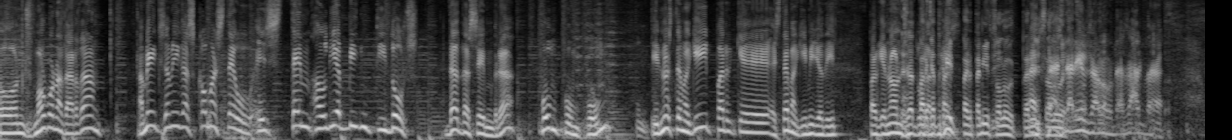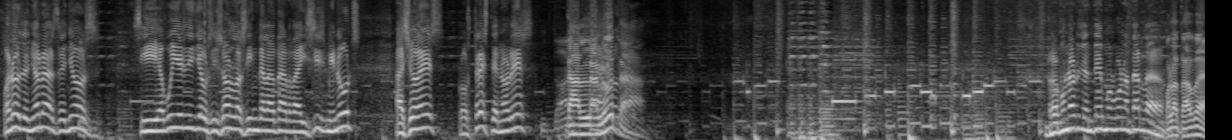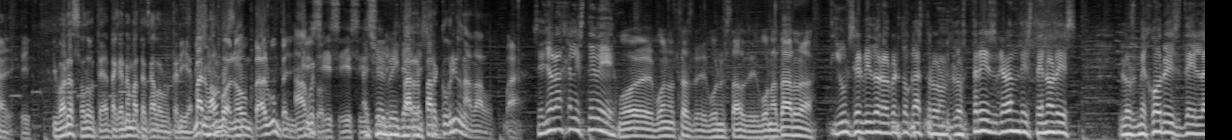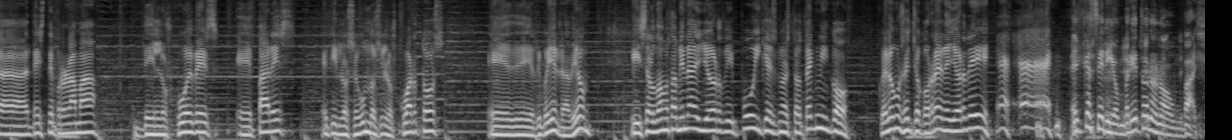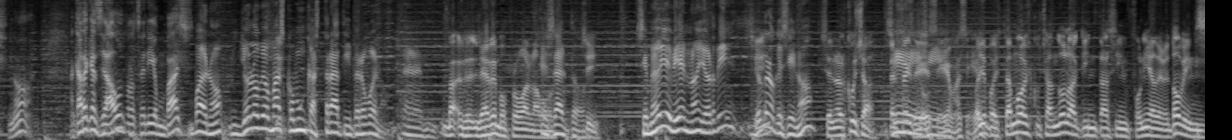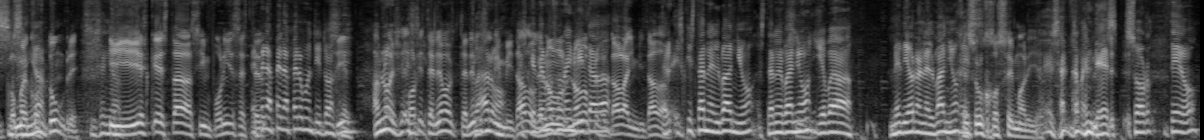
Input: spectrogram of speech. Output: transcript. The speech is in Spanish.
Doncs molt bona tarda. Amics, amigues, com esteu? Estem el dia 22 de desembre, pum, pum, pum, i no estem aquí perquè... Estem aquí, millor dit, perquè no ens ha tocat Perquè tenim, per tenir salut, tenim salut. Tenim salut, exacte. Bueno, senyores, senyors, si avui és dijous i són les 5 de la tarda i 6 minuts, això és Los Tres Tenores De la nota. Ramon Argenter, molt bona tarda. Bona tarda. I, i bona salut, eh? Perquè no m'ha tocat la loteria. Bueno, algo bueno, sí. algun. Algo sí, sí, sí. Això sí. és veritat, Per, això. per cobrir el Nadal. Va. Señor Ángel Esteve Muy buenas tardes, buenas tardes, buena tarde. y un servidor Alberto Castro, los tres grandes tenores, los mejores de, la, de este programa de los jueves eh, pares, es decir, los segundos y los cuartos eh, de Ripollet Radio. Y saludamos también a Jordi Puy, que es nuestro técnico, que lo hemos hecho correr, ¿eh, Jordi? Ell que seria un baríton o no? Un baix, no? Encara que és alt, però seria un baix. bueno, yo lo veo más como un castrati, pero bueno. eh, Le haremos probar la voz. Exacto. Sí. ¿Se me oye bien, no, Jordi? Yo creo que sí, ¿no? ¿Se nos escucha? Perfecto. sí, sí, sí. Oye, pues estamos escuchando la quinta sinfonía de Beethoven, como señor. es costumbre. Sí, señor. y es que esta sinfonía se Espera, espera, espera un momentito, Ángel. Sí. Ah, no, es, es que tenemos, tenemos Claro, un invitado, es que no, una no hemos invitada. presentado a la invitada. Es que está en el baño, está en el baño, lleva media hora en el baño. es- Jesús José María. exactamente, es sorteo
